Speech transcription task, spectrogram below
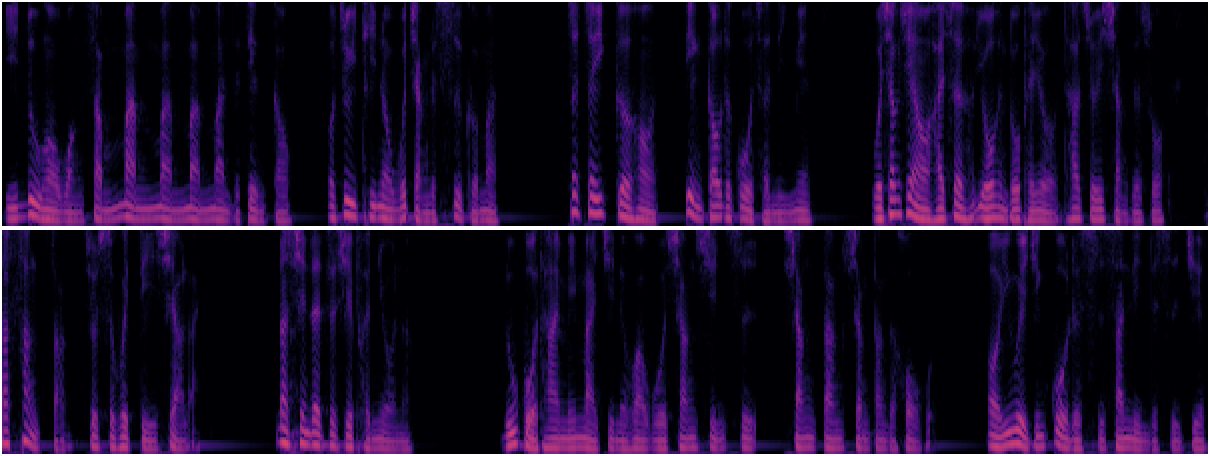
一路哦往上慢慢慢慢的垫高。哦，注意听哦，我讲的四个慢，在这一个哈垫高的过程里面，我相信哦，还是有很多朋友他就会想着说，它上涨就是会跌下来。那现在这些朋友呢？如果他还没买进的话，我相信是相当相当的后悔哦，因为已经过了十三年的时间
